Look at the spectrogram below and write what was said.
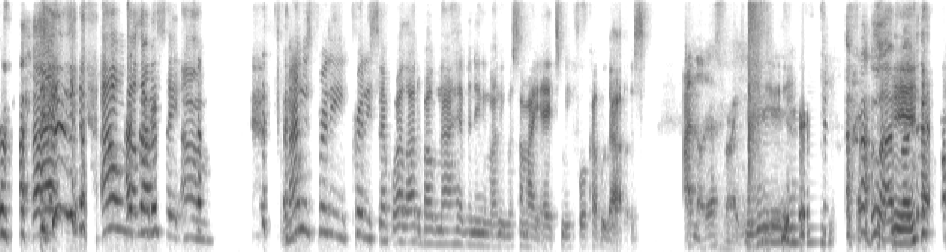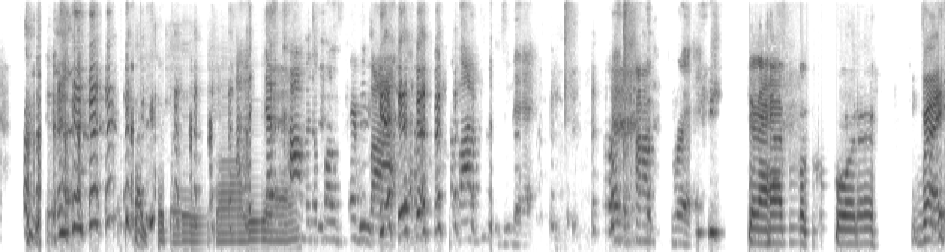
I don't know. Let me see. Um, mine is pretty pretty simple. I lied about not having any money when somebody asked me for a couple dollars. I know that's right. I lied Yeah. about that. Like typical, I think yeah. that's common amongst everybody. a lot of people do that. That's a common thread. Can I have a quarter? Right.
